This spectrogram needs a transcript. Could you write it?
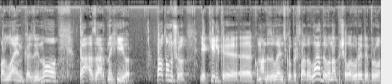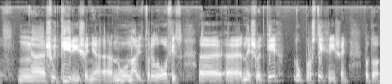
онлайн-казино та азартних ігор. Справа в тому, що як тільки е, команда Зеленського прийшла до влади, вона почала говорити про е, швидкі рішення. Ну навіть створили офіс е, е, не швидких. Ну, простих рішень. Тобто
